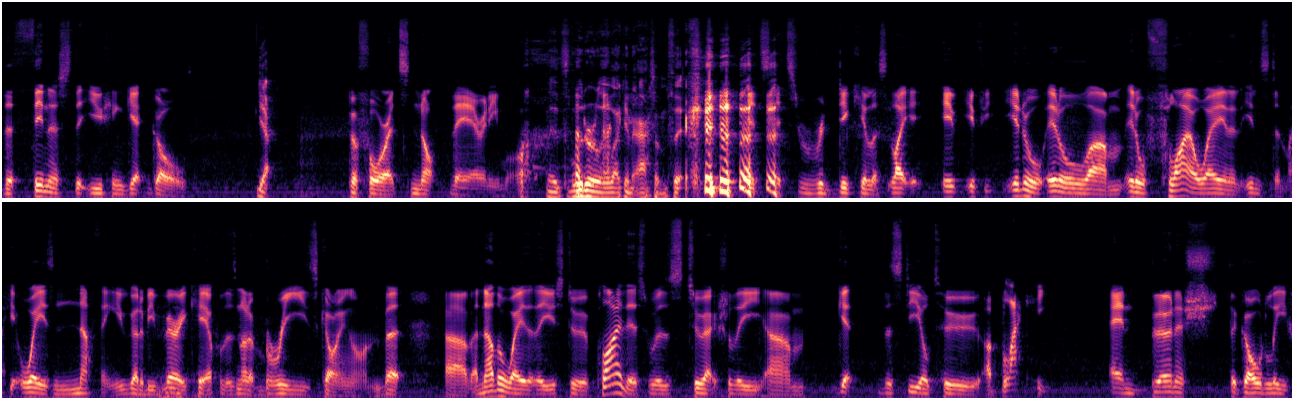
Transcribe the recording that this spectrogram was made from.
the thinnest that you can get gold. Yeah before it's not there anymore. it's literally like an atom thick. it's it's ridiculous. Like if, if it'll it'll um it'll fly away in an instant. Like it weighs nothing. You've got to be very careful. There's not a breeze going on. But uh, another way that they used to apply this was to actually um, get the steel to a black heat and burnish the gold leaf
